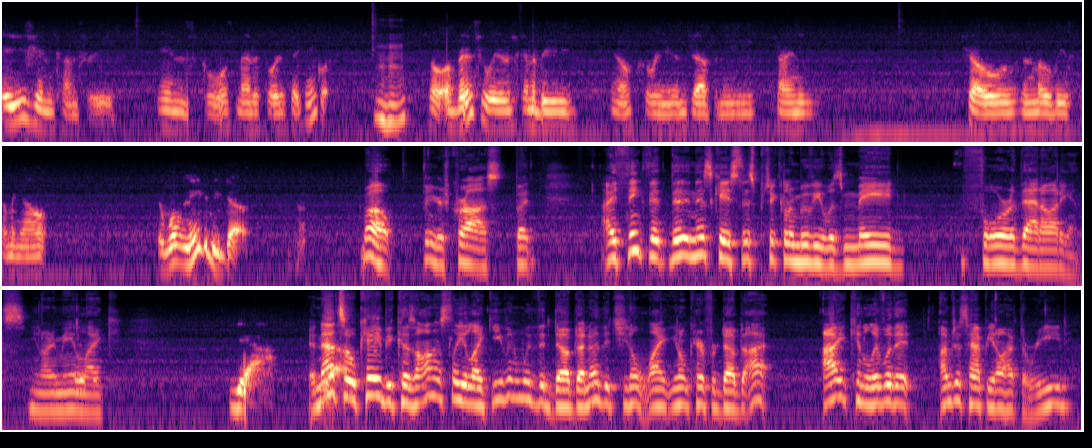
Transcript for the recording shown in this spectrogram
Asian countries, in schools, mandatory to take English. hmm So eventually, there's going to be, you know, Korean, Japanese, Chinese shows and movies coming out. It won't need to be dubbed. Well, fingers crossed. But I think that th- in this case, this particular movie was made for that audience. You know what I mean? Like, Yeah. and that's Yeah. okay because honestly, like even with the dubbed, I know that you don't like, you don't care for dubbed. I, I can live with it. I'm just happy you don't have to read,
